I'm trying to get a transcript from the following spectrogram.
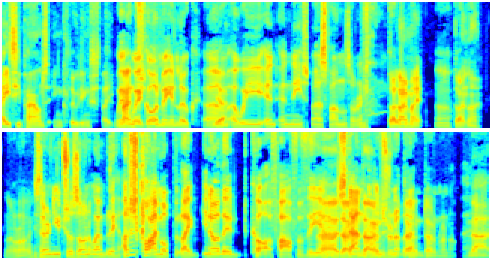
eighty pounds including stake. We're, Man- we're going, me and Luke. Um, Yeah. Are we in, in the Spurs fans or in? Don't know, mate. Oh. Don't know. All right. Is there a neutral zone at Wembley? I'll just climb up, like you know, they cut off half of the um, No, don't, stand. don't, I'll just run up there. Don't, don't run up there. Nah,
